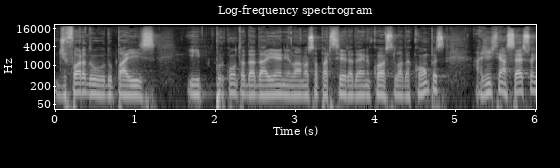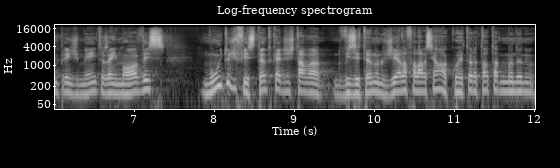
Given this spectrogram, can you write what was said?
de fora do, do país e por conta da Daiane, lá nossa parceira, Daiane Costa, lá da Compass, a gente tem acesso a empreendimentos, a imóveis muito difícil. Tanto que a gente estava visitando no dia, ela falava assim: ó, oh, a corretora tal está me mandando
